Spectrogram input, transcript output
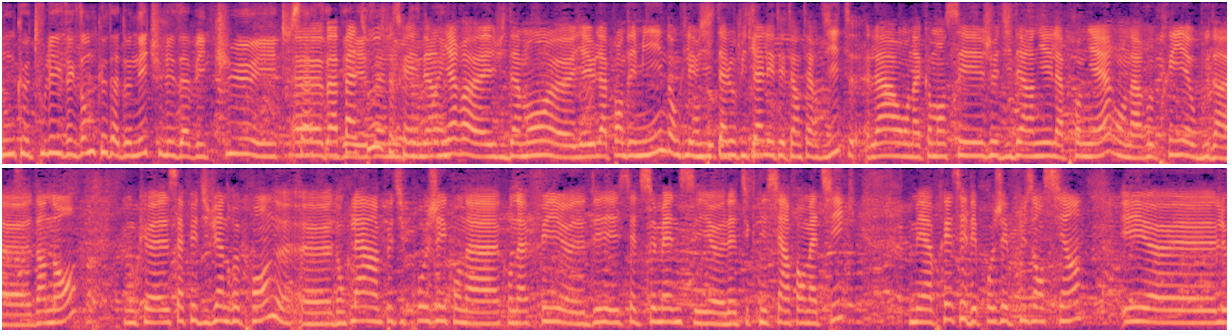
Donc euh, tous les exemples que tu as donnés, tu les as vécus et tout ça euh, bah, Pas tous, parce que l'année dernière, évidemment, il y a eu la pandémie, donc les visites à l'hôpital étaient interdites. Là, on a commencé jeudi dernier la première, on a repris au bout d'un an. Donc ça fait du bien de reprendre. donc là, un petit projet qu'on a, qu'on a fait dès cette semaine, c'est le technicien informatique mais après c'est des projets plus anciens et euh,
